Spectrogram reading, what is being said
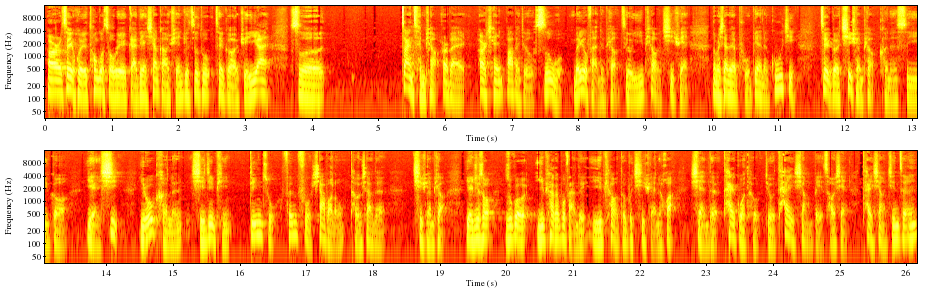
而这一回通过所谓改变香港选举制度这个决议案是。赞成票二百二千八百九十五，没有反对票，只有一票弃权。那么现在普遍的估计，这个弃权票可能是一个演戏，有可能习近平叮嘱吩咐夏宝龙投下的弃权票。也就是说，如果一票都不反对，一票都不弃权的话，显得太过头，就太像北朝鲜，太像金正恩。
